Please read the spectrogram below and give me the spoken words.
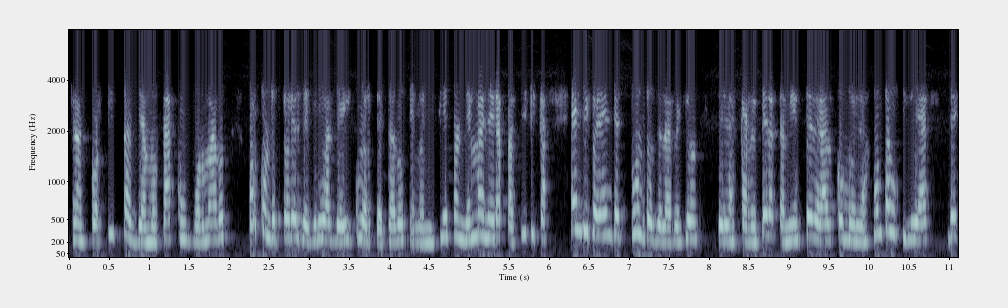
transportistas de Amotá conformados por conductores de grúas, vehículos pesados se manifiestan de manera pacífica en diferentes puntos de la región de la carretera también federal, como en la Junta Auxiliar de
